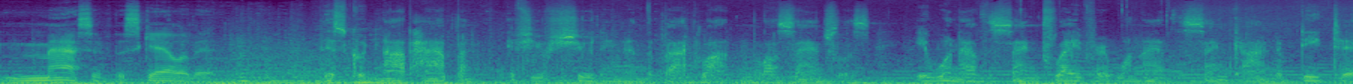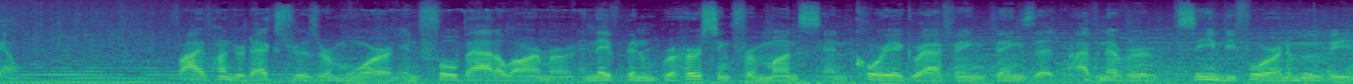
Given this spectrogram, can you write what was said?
massive, the scale of it. This could not happen if you're shooting in the back lot in Los Angeles. It wouldn't have the same flavor, it wouldn't have the same kind of detail. 500 extras or more in full battle armor, and they've been rehearsing for months and choreographing things that I've never seen before in a movie.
